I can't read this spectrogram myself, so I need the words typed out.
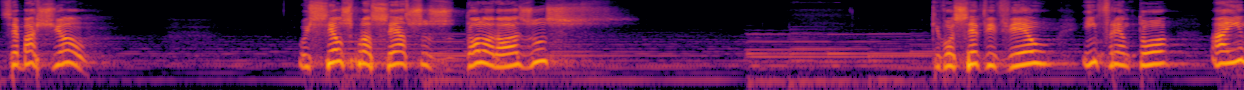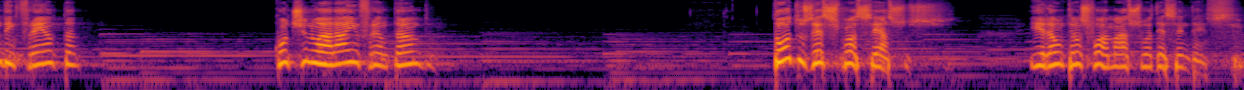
Sebastião, os seus processos dolorosos que você viveu, enfrentou, ainda enfrenta, continuará enfrentando, Todos esses processos irão transformar a sua descendência.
